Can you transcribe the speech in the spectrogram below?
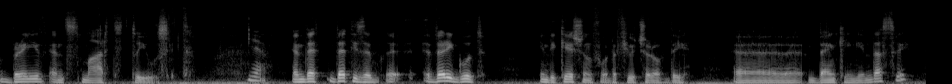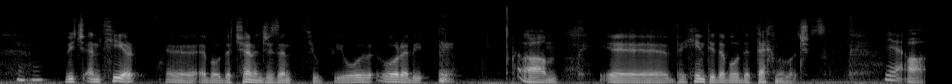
brave and smart to use it. Yeah. And that, that is a, a, very good indication for the future of the uh, banking industry, which, and here, uh, about the challenges, and you, you already um, uh, hinted about the technologies. Yeah. Uh,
